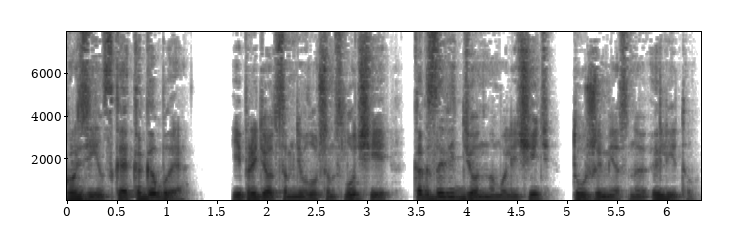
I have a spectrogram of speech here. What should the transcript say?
грузинское КГБ, и придется мне в лучшем случае, как заведенному, лечить ту же местную элиту.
